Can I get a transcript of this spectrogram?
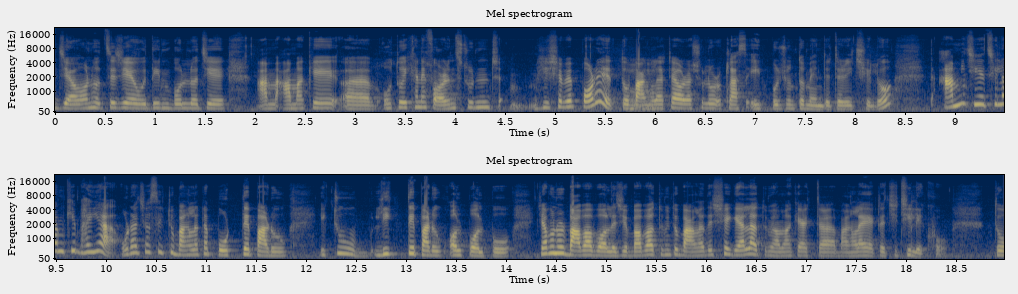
যেমন হচ্ছে যে ওই দিন বলল যে আম- আমাকে ও তো এখানে ফরেন স্টুডেন্ট হিসেবে পড়ে তো বাংলাটা ওর আসলে ক্লাস এইট পর্যন্ত ম্যান্ডেটারি ছিল। আমি চেয়েছিলাম কি ভাইয়া ওরা জাস্ট একটু বাংলাটা পড়তে পারুক একটু লিখতে পারুক অল্প অল্প। যেমন ওর বাবা বলে যে বাবা তুমি তো বাংলাদেশে গেলা তুমি আমাকে একটা বাংলায় একটা চিঠি লেখো। তো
